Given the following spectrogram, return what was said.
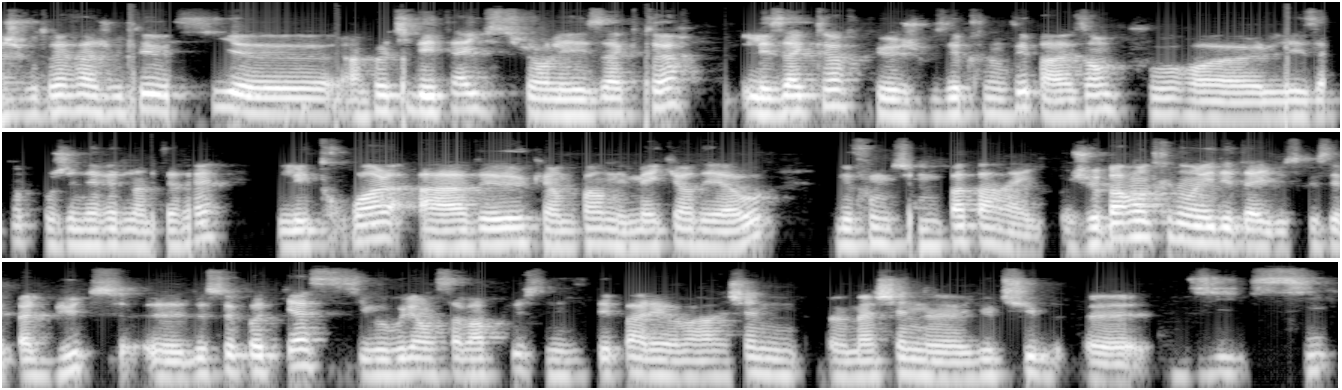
je voudrais rajouter aussi un petit détail sur les acteurs. Les acteurs que je vous ai présentés, par exemple, pour les acteurs pour générer de l'intérêt, les trois, AAVE, Compound et MakerDAO, ne fonctionne pas pareil. Je ne vais pas rentrer dans les détails puisque ce n'est pas le but euh, de ce podcast. Si vous voulez en savoir plus, n'hésitez pas à aller voir euh, ma chaîne euh, YouTube d'ici.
